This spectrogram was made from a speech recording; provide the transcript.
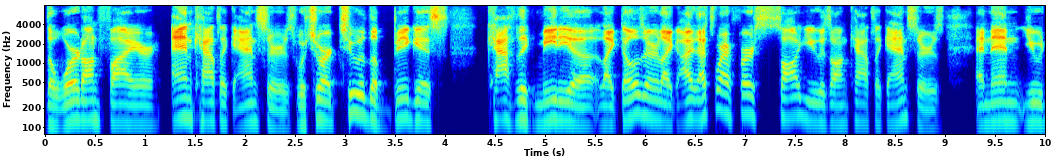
the Word on Fire and Catholic Answers, which are two of the biggest Catholic media. Like those are like I that's where I first saw you is on Catholic Answers, and then you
